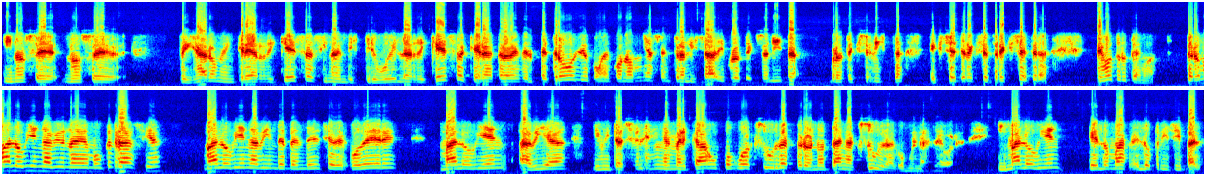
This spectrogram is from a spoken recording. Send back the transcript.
y no se no se fijaron en crear riqueza, sino en distribuir la riqueza, que era a través del petróleo, con economía centralizada y proteccionista, proteccionista, etcétera, etcétera, etcétera, es otro tema. Pero mal o bien había una democracia, mal o bien había independencia de poderes, mal o bien había limitaciones en el mercado un poco absurdas, pero no tan absurdas como las de ahora. Y mal o bien, que es lo más lo principal,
